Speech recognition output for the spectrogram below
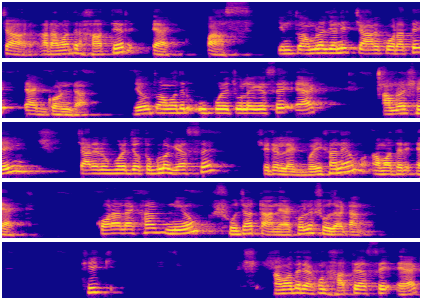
চার, আর আমাদের হাতের এক, পাঁচ। কিন্তু আমরা জানি চার করাতে এক ঘণ্টা। যেহেতু আমাদের উপরে চলে গেছে এক, আমরা সেই চারের উপরে যতগুলো গেছে সেটা লিখব। এখানেও আমাদের এক। করা লেখার নিয়ম, সোজা টান, এক হলে সোজা টান। ঠিক আমাদের এখন হাতে আছে এক,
